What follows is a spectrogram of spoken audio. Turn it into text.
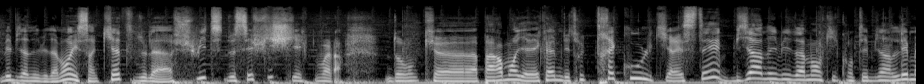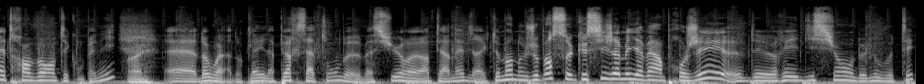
mais bien évidemment, il s'inquiète de la fuite de ses fichiers. Voilà. Donc, euh, apparemment, il y avait quand même des trucs très cool qui restaient, bien évidemment, qui comptaient bien les mettre en vente et compagnie. Ouais. Euh, donc voilà, donc là, il a peur que ça tombe euh, bah, sur Internet directement. Donc je pense que si jamais il y avait un projet de réédition de nouveautés,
